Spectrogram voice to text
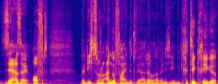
sehr, sehr oft, wenn ich zum Beispiel angefeindet werde oder wenn ich irgendwie Kritik kriege,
